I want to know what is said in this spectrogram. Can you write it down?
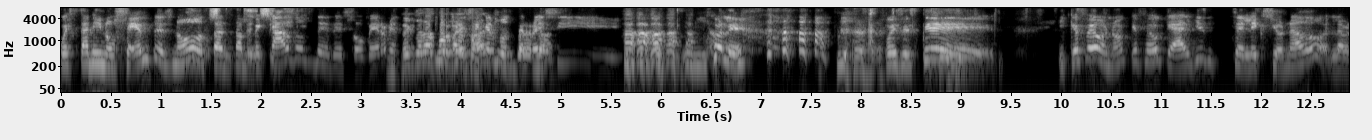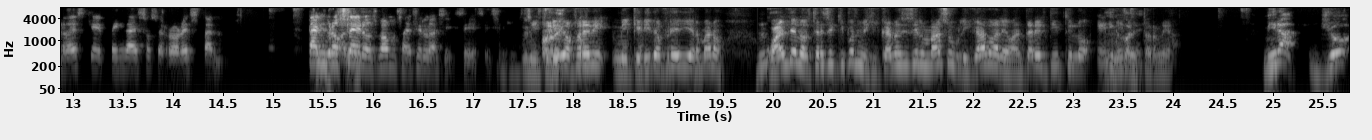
pues tan inocentes, ¿no? Tan, tan pecados de, de soberbia. me parece que el Monterrey sí. Híjole. pues es que. Y qué feo, ¿no? Qué feo que alguien seleccionado, la verdad es que tenga esos errores tan, tan groseros, vamos a decirlo así. Sí, sí, sí. Mi querido Freddy, mi querido Freddy, hermano, ¿cuál de los tres equipos mexicanos es el más obligado a levantar el título en este torneo? Mira, yo,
